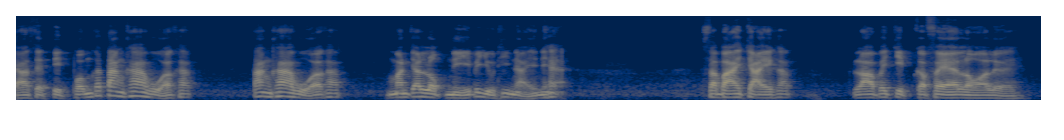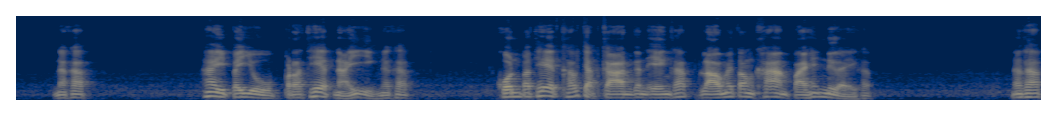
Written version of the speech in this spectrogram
ยาเสพติด ผมก็ตั้งค่าหัวครับ ตั้งค่าหัวครับ มันจะหลบหนีไปอยู่ที่ไหนเนี่ย สบายใจครับ เราไปจิบกาแฟรอเลยนะครับ ให้ไปอยู่ประเทศไหนอีกนะครับ คนประเทศเขาจัดการกันเองครับ เราไม่ต้องข้ามไปให้เหนื่อยครับนะครับ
